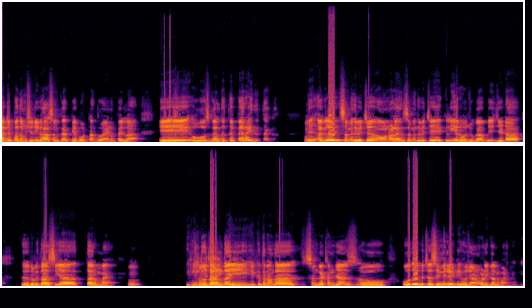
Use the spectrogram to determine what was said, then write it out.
ਅੱਜ ਪਦਮ ਸ਼੍ਰੀ ਹਾਸਲ ਕਰਕੇ ਵੋਟਾਂ ਤੋਂ ਐਨ ਪਹਿਲਾਂ ਇਹ ਉਸ ਗੱਲ ਦੇ ਉੱਤੇ ਪਹਿਰਾ ਹੀ ਦਿੱਤਾ ਗਾ ਤੇ ਅਗਲੇ ਸਮੇਂ ਦੇ ਵਿੱਚ ਆਉਣ ਵਾਲੇ ਸਮੇਂ ਦੇ ਵਿੱਚ ਇਹ ਕਲੀਅਰ ਹੋ ਜਾਊਗਾ ਵੀ ਜਿਹੜਾ ਰਵਿਦਾਸੀਆ ਧਰਮ ਹੈ ਹਿੰਦੂ। ਧਰਮ ਦਾ ਹੀ ਇੱਕ ਤਰ੍ਹਾਂ ਦਾ ਸੰਗਠਨ ਜਾਂ ਉਹ ਉਹਦੇ ਵਿੱਚ ਅਸਿਮਿਲੇਟ ਹੀ ਹੋ ਜਾਣ ਵਾਲੀ ਗੱਲ ਬਣ ਜਾਊਗੀ।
